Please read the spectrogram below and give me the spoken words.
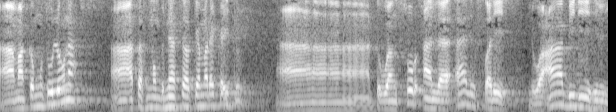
Ha, maka mu tolonglah ha, atas membinasakan mereka itu. Ha, tuan sur ala ahli salih wa abidihil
